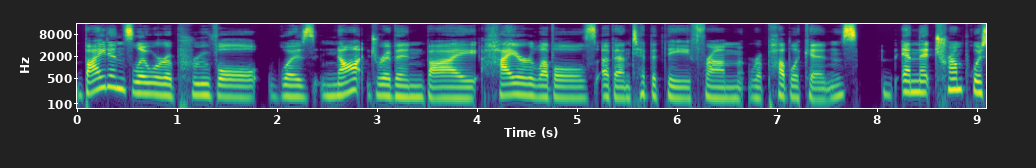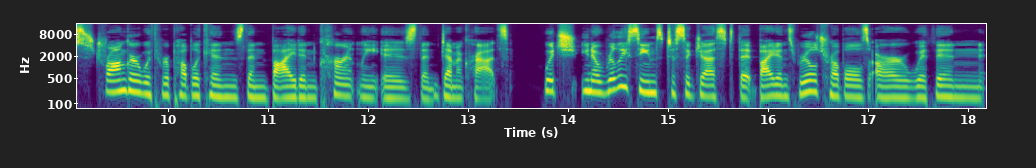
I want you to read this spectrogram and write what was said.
Biden's lower approval was not driven by higher levels of antipathy from Republicans, and that Trump was stronger with Republicans than Biden currently is than Democrats, which, you know, really seems to suggest that Biden's real troubles are within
